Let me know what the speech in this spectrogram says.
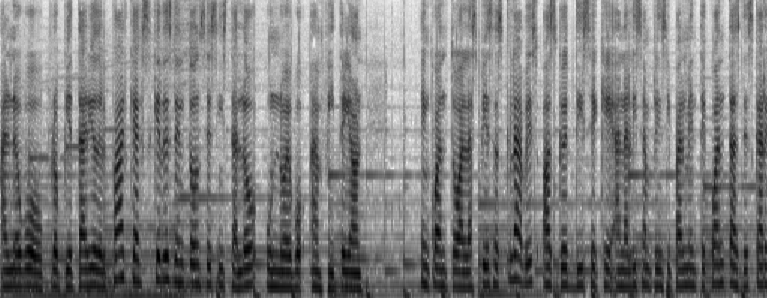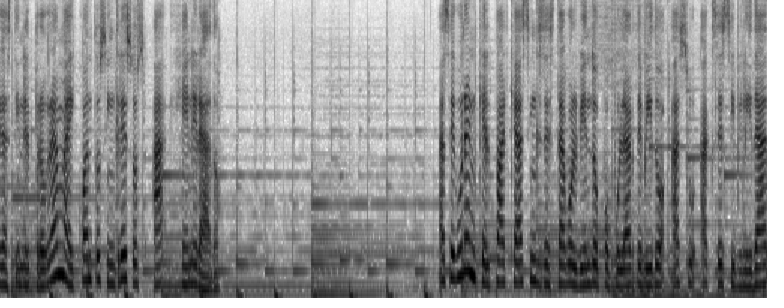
al nuevo propietario del podcast que desde entonces instaló un nuevo anfitrión. En cuanto a las piezas claves, Osgood dice que analizan principalmente cuántas descargas tiene el programa y cuántos ingresos ha generado aseguran que el podcasting se está volviendo popular debido a su accesibilidad,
